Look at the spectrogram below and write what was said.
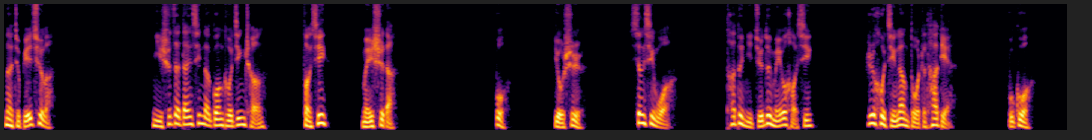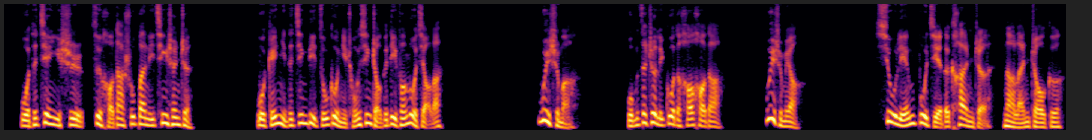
那就别去了。你是在担心那光头京城？放心，没事的。不，有事，相信我，他对你绝对没有好心。日后尽量躲着他点。不过，我的建议是，最好大叔搬离青山镇。我给你的金币足够你重新找个地方落脚了。为什么？我们在这里过得好好的，为什么要？秀莲不解的看着纳兰朝歌，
